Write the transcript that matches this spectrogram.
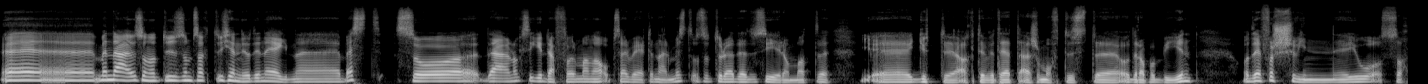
eh, Men det er jo sånn at du som sagt, du kjenner jo dine egne best. Så det er nok sikkert derfor man har observert det nærmest. Og så tror jeg det du sier om at eh, gutteaktivitet er som oftest eh, å dra på byen. Og det forsvinner jo også.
